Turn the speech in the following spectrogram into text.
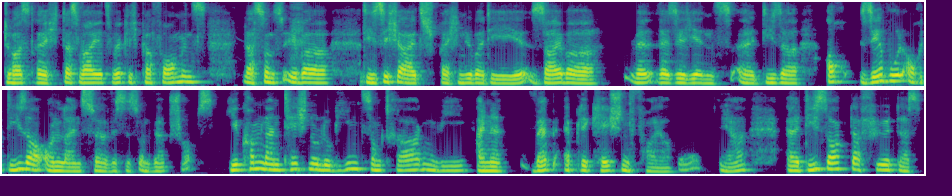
Du hast recht, das war jetzt wirklich Performance. Lass uns über die Sicherheit sprechen, über die Cyber Resilienz äh, dieser, auch sehr wohl auch dieser Online-Services und Webshops. Hier kommen dann Technologien zum Tragen wie eine Web Application Firewall. Ja, äh, die sorgt dafür, dass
